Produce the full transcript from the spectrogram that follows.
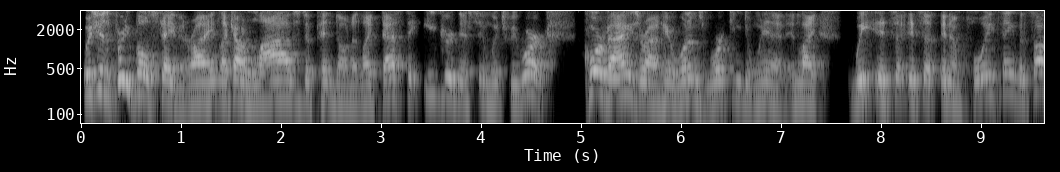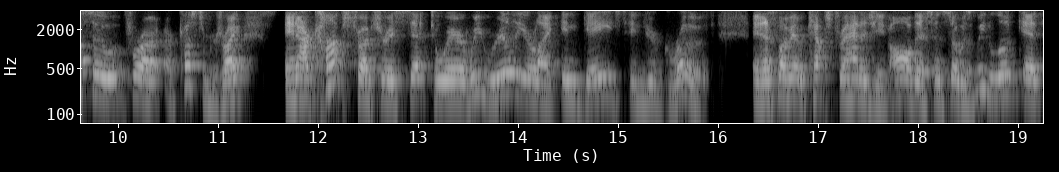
which is a pretty bold statement, right? Like our lives depend on it. Like that's the eagerness in which we work. Core values around here, one of them is working to win. And like we, it's a, it's a, an employee thing, but it's also for our, our customers, right? And our comp structure is set to where we really are like engaged in your growth. And that's why we have account strategy and all this. And so as we look at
